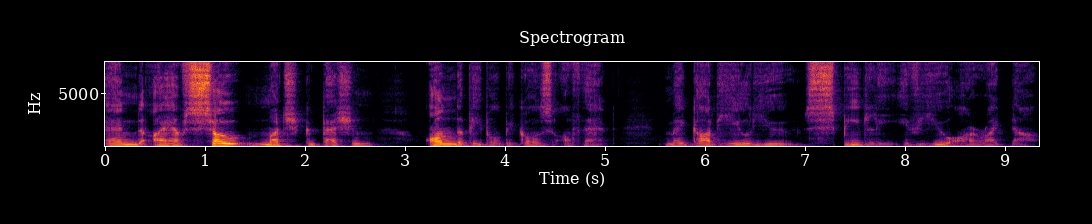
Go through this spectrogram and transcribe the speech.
And I have so much compassion on the people because of that. May God heal you speedily if you are right now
